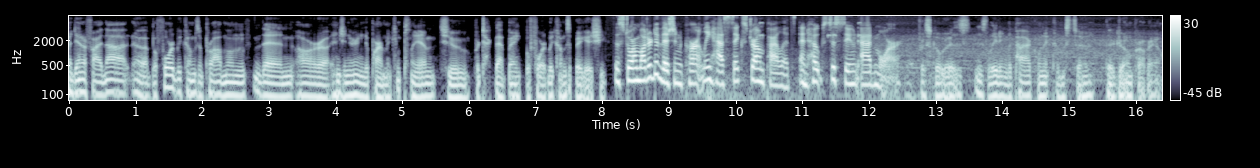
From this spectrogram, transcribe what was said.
identify that uh, before it becomes a problem, then our uh, engineering department can plan to protect that bank before it becomes a big issue. The Stormwater Division currently has six drone pilots and hopes to soon add more. Frisco is, is leading the pack when it comes to their drone program.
